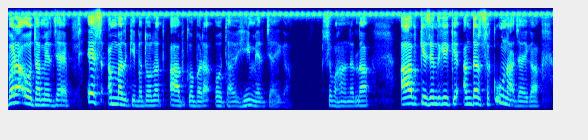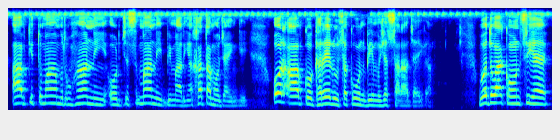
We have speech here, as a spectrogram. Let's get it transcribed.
बड़ा ओहदा मिल जाए, इस अमल की बदौलत आपको बड़ा ओहदा ही मिल जाएगा। सुबहान अल्लाह। आपकी ज़िंदगी के अंदर सुकून आ जाएगा। आपकी तमाम रूहानी और जिस्मानी बीमारियाँ ख़त्म हो जाएँगी और आपको घरेलू सुकून भी मुयसर आ जाएगा। वो दुआ कौन सी है?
